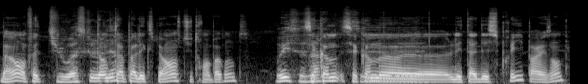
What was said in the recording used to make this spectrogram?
Bah en fait, Tu vois ce que je tant veux que dire? t'as pas l'expérience, tu te rends pas compte. Oui c'est ça. C'est comme, c'est comme euh, l'état d'esprit, par exemple.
